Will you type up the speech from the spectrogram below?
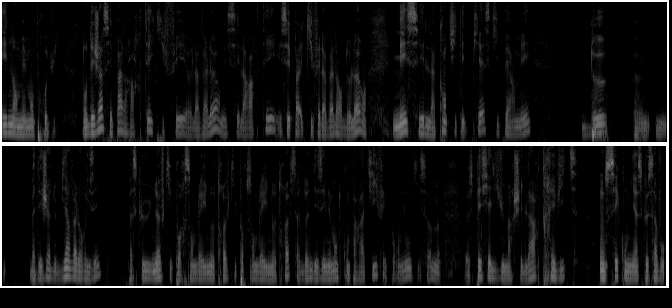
énormément produit. Donc déjà, c'est pas la rareté qui fait euh, la valeur, mais c'est la rareté, c'est pas qui fait la valeur de l'œuvre, mais c'est la quantité de pièces qui permet de euh, bah déjà de bien valoriser. Parce qu'une œuvre qui peut ressembler à une autre œuvre, qui peut ressembler à une autre œuvre, ça donne des éléments de comparatif. Et pour nous qui sommes euh, spécialistes du marché de l'art, très vite, on sait combien est-ce que ça vaut.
